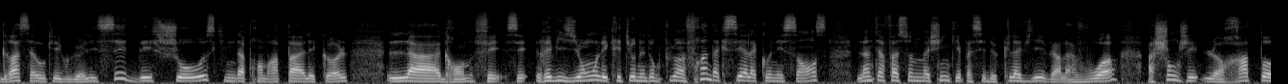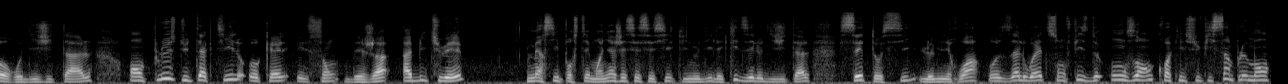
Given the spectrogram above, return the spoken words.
grâce à OK Google. Il sait des choses qu'il n'apprendra pas à l'école. La grande fait ses révisions. L'écriture n'est donc plus un frein d'accès à la connaissance. L'interface homme-machine qui est passée de clavier vers la voix a changé leur rapport au digital. en plus du tactile auquel ils sont déjà habitués. Merci pour ce témoignage et c'est Cécile qui nous dit les kids et le digital, c'est aussi le miroir aux alouettes. Son fils de 11 ans croit qu'il suffit simplement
